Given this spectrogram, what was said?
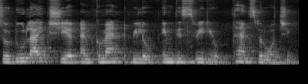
So do like, share and comment below in this video. Thanks for watching.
